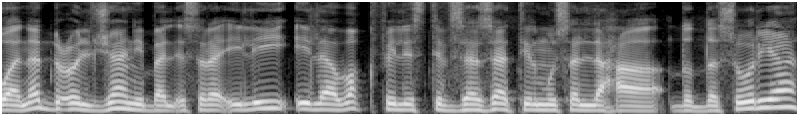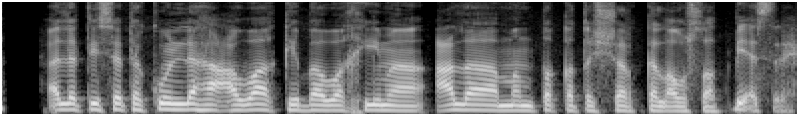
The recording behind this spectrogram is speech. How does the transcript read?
وندعو الجانب الإسرائيلي إلى وقف الاستفزازات المسلحة ضد سوريا التي ستكون لها عواقب وخيمة على منطقة الشرق الأوسط بأسره.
